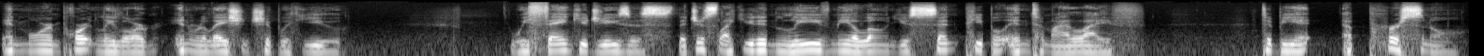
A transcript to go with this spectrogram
and more importantly, Lord, in relationship with you. We thank you, Jesus, that just like you didn't leave me alone, you sent people into my life to be a, personal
